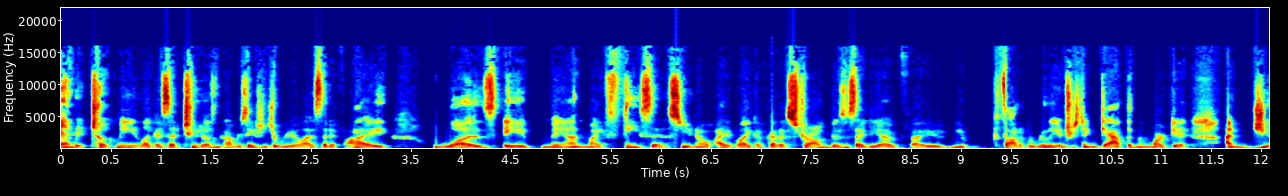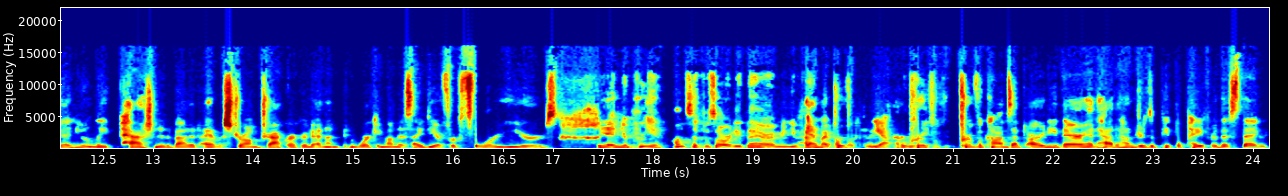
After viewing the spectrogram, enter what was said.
And it took me, like I said, two dozen conversations to realize that if I was a man my thesis you know i like i've got a strong business idea. Of. i you know, thought of a really interesting gap in the market. I'm genuinely passionate about it. I have a strong track record and i've been working on this idea for four years. Yeah and your proof of concept was already there. I mean you had my proof yeah proof, proof of concept already there had had hundreds of people pay for this thing.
